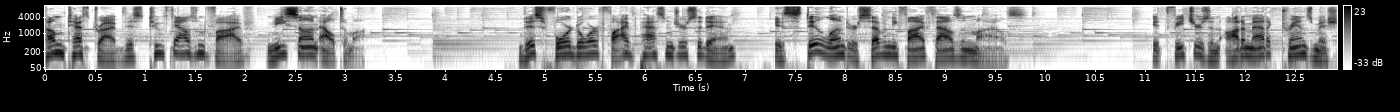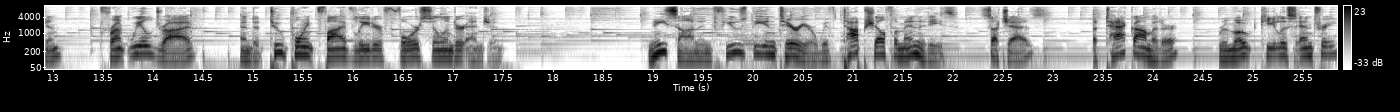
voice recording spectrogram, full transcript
Come test drive this 2005 Nissan Altima. This four-door, five-passenger sedan is still under 75,000 miles. It features an automatic transmission, front-wheel drive, and a 2.5-liter four-cylinder engine. Nissan infused the interior with top-shelf amenities such as a tachometer, remote keyless entry,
